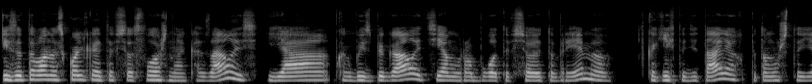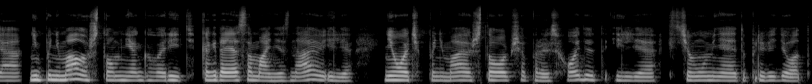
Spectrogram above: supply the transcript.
Из-за того, насколько это все сложно оказалось, я как бы избегала тему работы все это время в каких-то деталях, потому что я не понимала, что мне говорить, когда я сама не знаю или не очень понимаю, что вообще происходит или к чему меня это приведет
